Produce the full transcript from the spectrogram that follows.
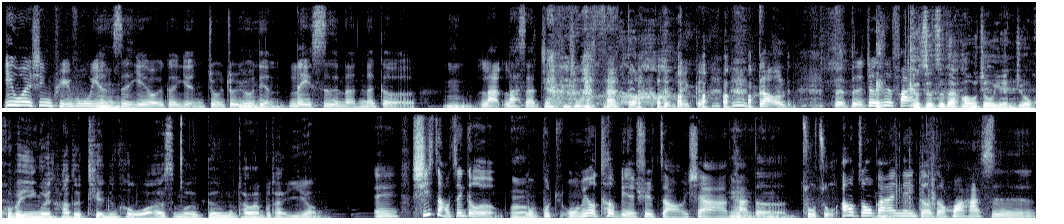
异位性皮肤炎是也有一个研究，就有点类似人那个嗯拉拉萨加拉萨多那个道理。对对，就是发。可是这在澳洲研究，会不会因为它的天候啊什么跟我们台湾不太一样？哎，洗澡这个我不我没有特别去找一下它的出处。澳洲刚才那个的话，它是。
